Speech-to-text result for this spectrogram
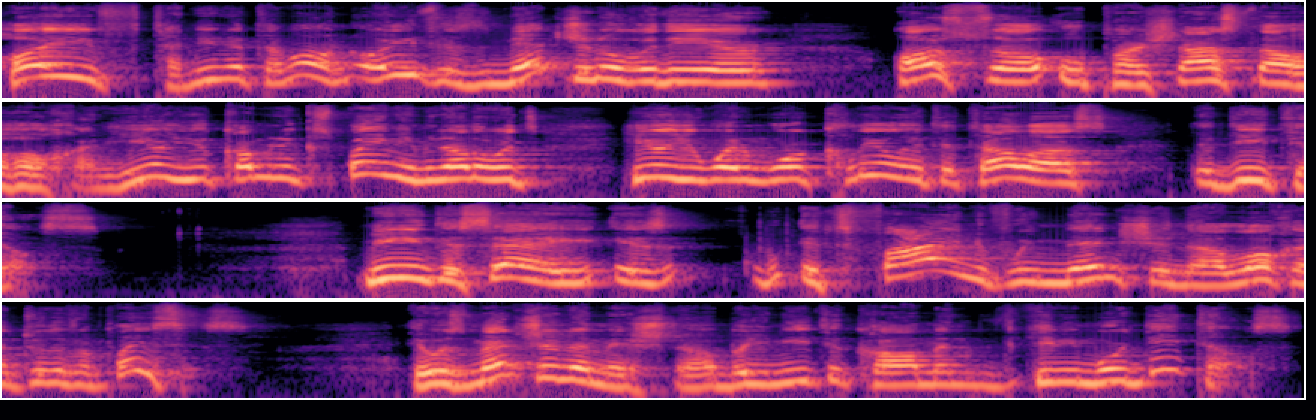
Hoif tanina tamon. Hoif is mentioned over there also, uparshasta hoch. And here you come and explain him. In other words, here you went more clearly to tell us the details. Meaning to say, is it's fine if we mention the halacha in two different places. It was mentioned in Mishnah, but you need to come and give me more details.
